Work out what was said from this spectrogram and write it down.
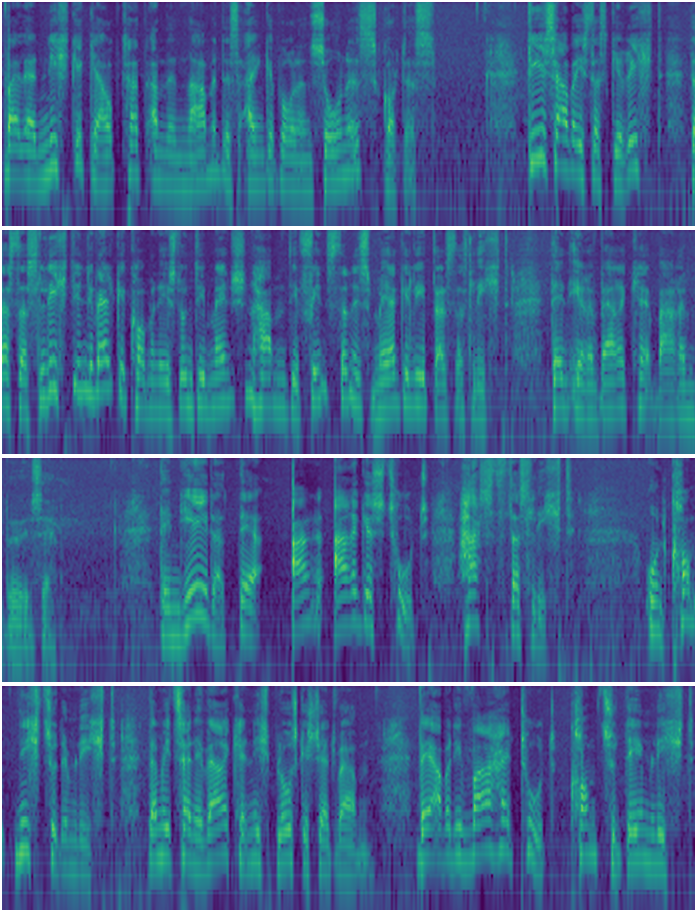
weil er nicht geglaubt hat an den Namen des eingeborenen Sohnes Gottes. Dies aber ist das Gericht, dass das Licht in die Welt gekommen ist und die Menschen haben die Finsternis mehr geliebt als das Licht, denn ihre Werke waren böse. Denn jeder, der Arges tut, hasst das Licht und kommt nicht zu dem Licht, damit seine Werke nicht bloßgestellt werden. Wer aber die Wahrheit tut, kommt zu dem Licht,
